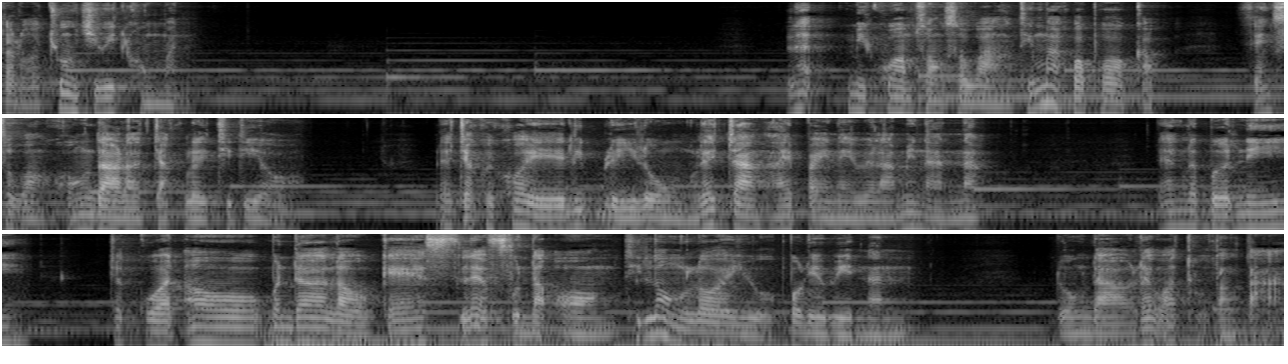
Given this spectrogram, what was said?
ตลอดช่วงชีวิตของมัน และมีความส่องสว่างที่มากพอๆกับแสงสว่างของดาราจักรเลยทีเดียว และจะค่อยๆริบหรีลงและจางหายไปในเวลาไม่นานนัก แรงระเบิดนี้จะกวาดเอาบรรดาเหล่าแก๊สและฝุ่นละอองที่ล่องลอยอยู่บริเวณนั้น ดวงดาวและวัตถุต่าง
